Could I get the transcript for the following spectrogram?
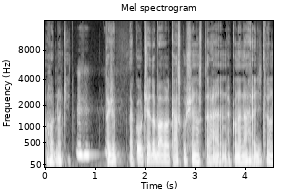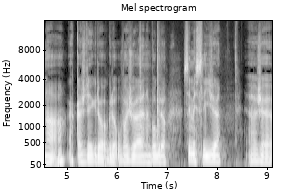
hodnotit. Mm-hmm. Takže jako určitě to byla velká zkušenost, která je jako nenahraditelná a každý, kdo, kdo uvažuje nebo kdo si myslí, že, že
